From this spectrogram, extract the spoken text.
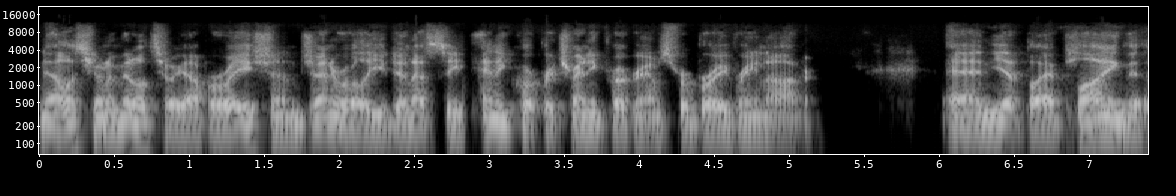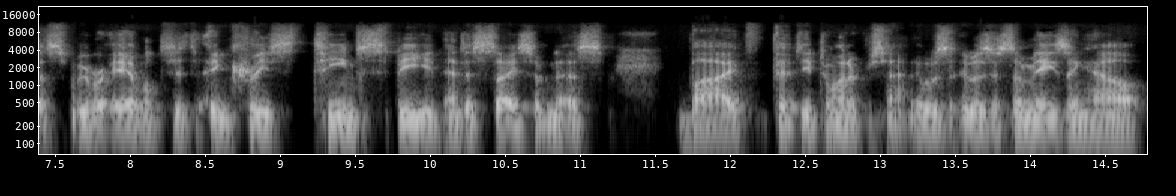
Now, unless you're in a military operation, generally you do not see any corporate training programs for bravery and honor. And yet, by applying this, we were able to increase team speed and decisiveness by 50 to 100%. It was, it was just amazing how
